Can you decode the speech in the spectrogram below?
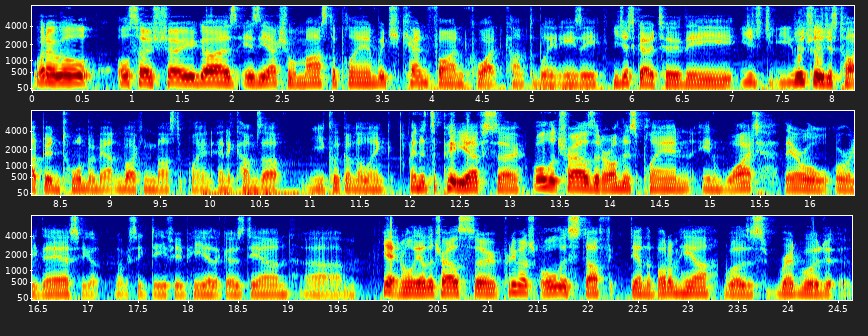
What I will also show you guys is the actual master plan, which you can find quite comfortably and easy. You just go to the, you, just, you literally just type in Toowoomba mountain biking master plan and it comes up. You click on the link and it's a PDF. So all the trails that are on this plan in white, they're all already there. So you got obviously DFib here that goes down. Um, yeah, and all the other trails. So pretty much all this stuff down the bottom here was Redwood.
